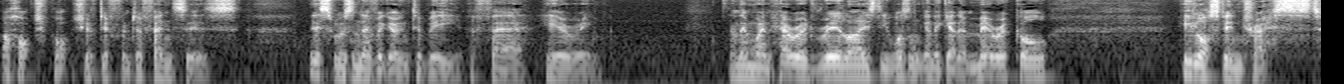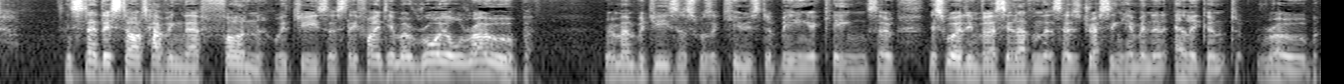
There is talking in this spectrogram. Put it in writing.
a hodgepodge of different offences. This was never going to be a fair hearing. And then when Herod realized he wasn't going to get a miracle, he lost interest. Instead, they start having their fun with Jesus. They find him a royal robe. Remember, Jesus was accused of being a king. So, this word in verse 11 that says dressing him in an elegant robe,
